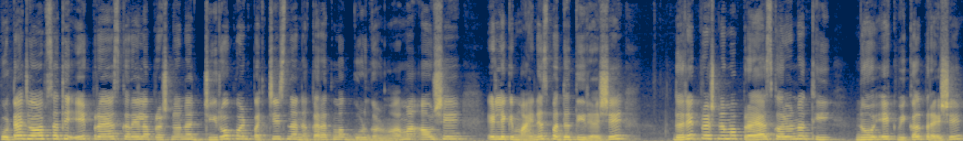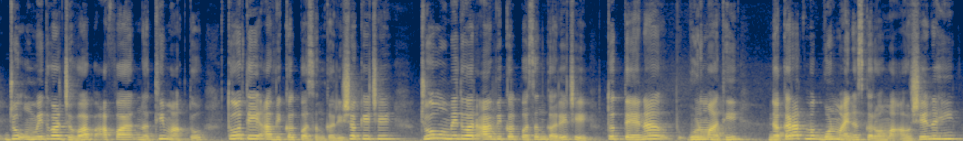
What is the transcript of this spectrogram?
ખોટા જવાબ સાથે એક પ્રયાસ કરેલા પ્રશ્નના જીરો પોઈન્ટ પચીસના નકારાત્મક ગુણ ગણવામાં આવશે. એટલે કે માઇનસ પદ્ધતિ રહેશે. દરેક પ્રશ્નમાં પ્રયાસ કર્યો નથી, નો એક વિકલ્પ રહેશે. જો ઉમેદવાર જવાબ આપવા નથી માગતો, તો તે આ વિકલ્પ પસંદ કરી શકે છે. જો ઉમેદવાર આ વિકલ્પ પસંદ કરે છે, તો તેના ગુણમાંથી નકારાત્મક ગુણ માઇનસ કરવામાં આવશે નહીં.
